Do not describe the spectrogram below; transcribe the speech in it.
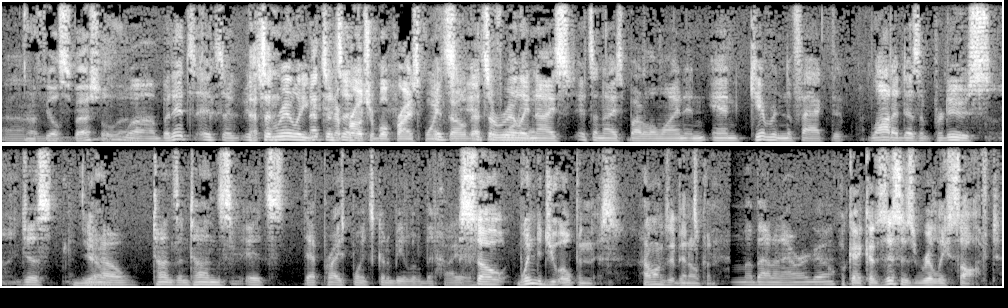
I feel special. Then. Well, but it's it's a it's That's a an, really that's an it's a- approachable price point, it's, though. That's it's a really nice it's a nice bottle of wine and and given the fact that Latta doesn't produce just you know tons and tons, it's that price point's going to be a little bit higher. So, when did you open this? How long has it been open? about an hour ago. Okay, because this is really soft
